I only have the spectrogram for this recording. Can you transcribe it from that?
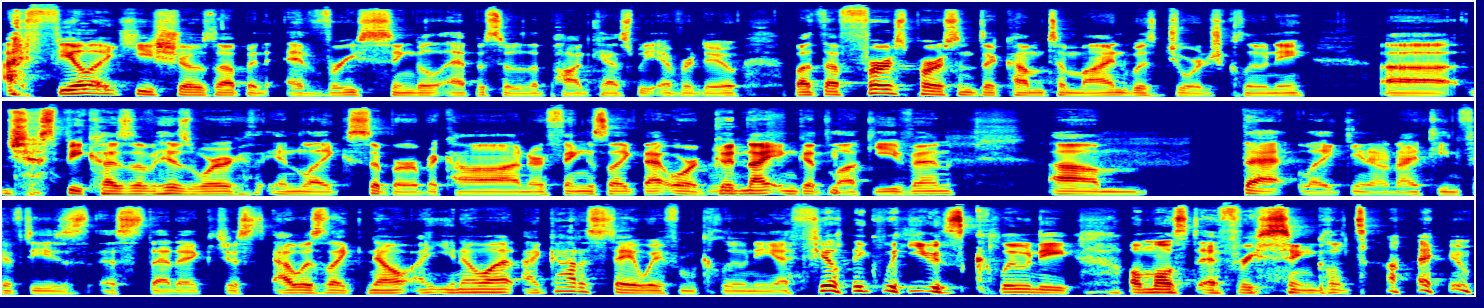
I feel like he shows up in every single episode of the podcast we ever do, but the first person to come to mind was George Clooney. Uh, just because of his work in like Suburbicon or things like that, or Good Night and Good Luck, even. Um, that like you know 1950s aesthetic just i was like no I, you know what i gotta stay away from clooney i feel like we use clooney almost every single time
